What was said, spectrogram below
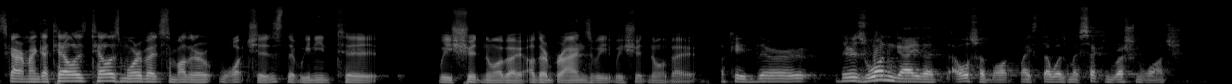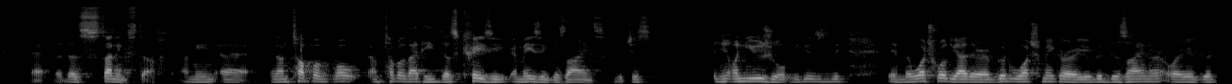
Scaramanga, tell us tell us more about some other watches that we need to we should know about, other brands we, we should know about. Okay, there there's one guy that I also bought. My that was my second Russian watch. Uh, that does stunning stuff. I mean, uh, and on top of well, on top of that, he does crazy, amazing designs, which is you know, unusual because the, in the watch world, you're either a good watchmaker or you're a good designer or you're a good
